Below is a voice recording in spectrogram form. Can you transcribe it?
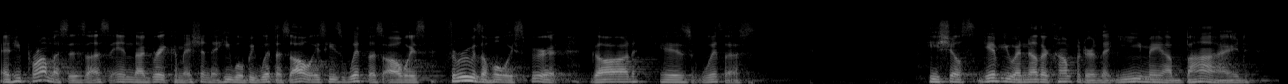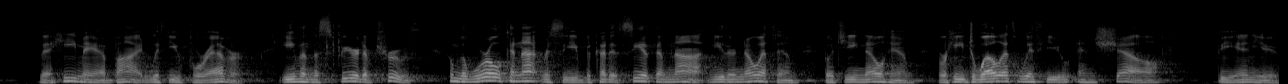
and he promises us in the Great Commission that he will be with us always. He's with us always through the Holy Spirit. God is with us. He shall give you another comforter that ye may abide, that he may abide with you forever, even the Spirit of truth, whom the world cannot receive, because it seeth him not, neither knoweth him, but ye know him, for he dwelleth with you and shall be in you.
